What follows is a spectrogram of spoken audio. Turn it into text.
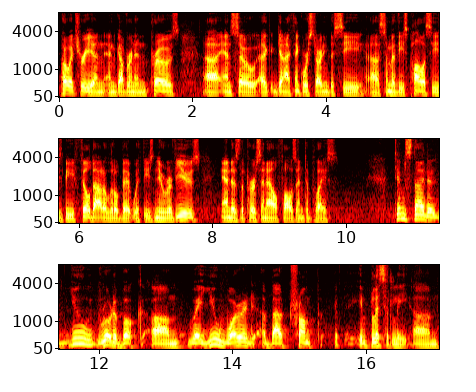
poetry and, and govern in prose. and so, again, I think we're starting to see some of these policies be filled out a little bit with these new reviews and as the personnel falls into place. Tim Snyder, you wrote a book um, where you worried about Trump implicitly um,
